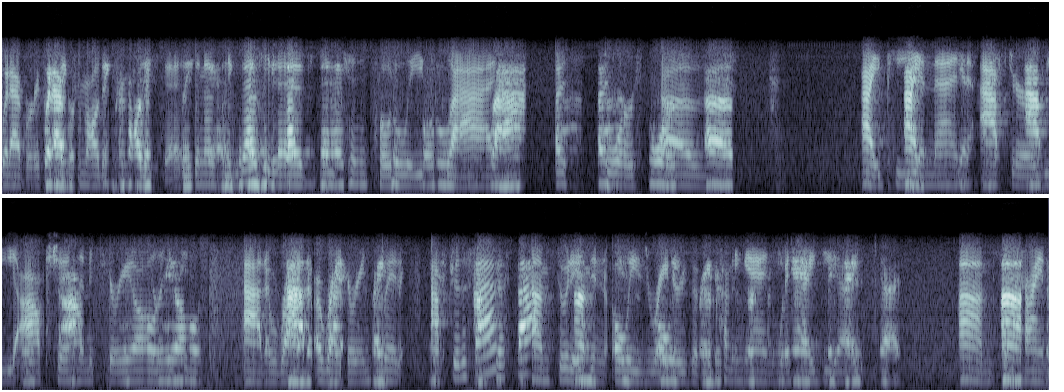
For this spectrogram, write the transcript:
whatever. It's coming from all different places. And as an executive, you can totally flag a source of IP, and then after we option the material, you can add a, ra- a writer into it after the fact. Um, so it isn't always writers that are coming in with ideas. Um, sometimes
